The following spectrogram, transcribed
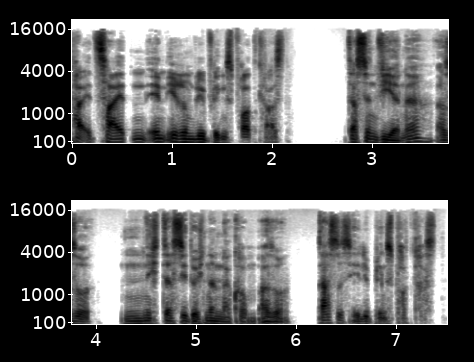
bei Zeiten in Ihrem Lieblingspodcast. Das sind wir, ne? Also nicht, dass Sie durcheinander kommen. Also das ist Ihr Lieblingspodcast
